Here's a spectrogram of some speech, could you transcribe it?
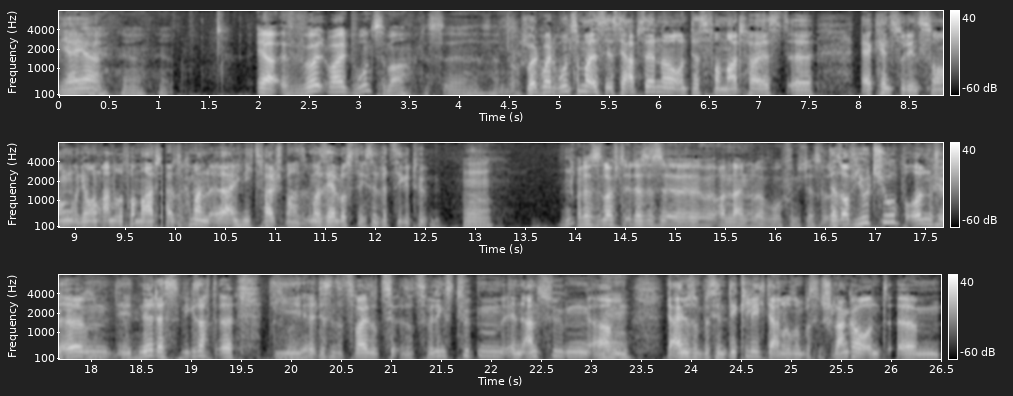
Ja, ja. Ja, ja. Okay, ja, ja. Ja, äh, Worldwide Wohnzimmer, das, äh, das. Worldwide Wohnzimmer ist, ist der Absender und das Format heißt äh, Erkennst du den Song? Und die haben auch noch andere Formate, also kann man äh, eigentlich nichts falsch machen. Sind immer sehr lustig, sind witzige Typen. Mhm. Und das läuft, das ist äh, online oder wo finde ich das? Oder? Das ist auf YouTube und Auf YouTube, ähm, also, die, ne, das, wie gesagt, äh, die, äh, das sind so zwei so, so Zwillingstypen in Anzügen. Ähm, Mhm. Der eine so ein bisschen dicklich, der andere so ein bisschen schlanker und ähm,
